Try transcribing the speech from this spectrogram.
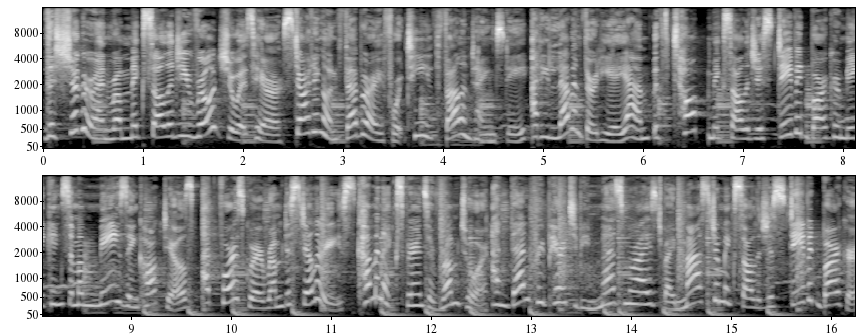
The Sugar and Rum Mixology Roadshow is here, starting on February 14th, Valentine's Day, at 11.30am with top mixologist David Barker making some amazing cocktails at Foursquare Rum Distilleries. Come and experience a rum tour and then prepare to be mesmerized by master mixologist David Barker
